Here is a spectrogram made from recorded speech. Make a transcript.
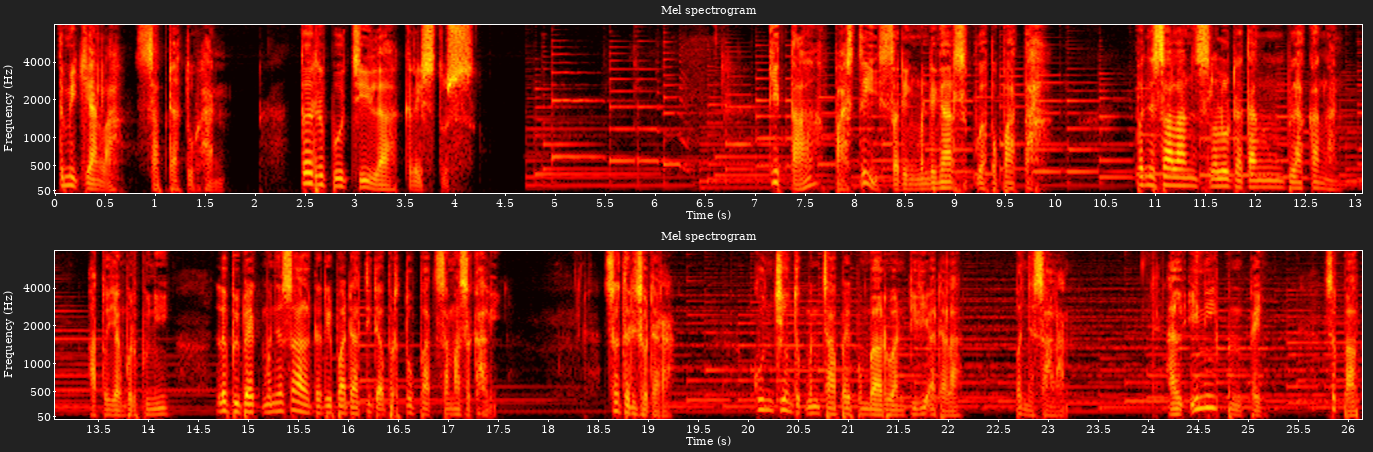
Demikianlah sabda Tuhan. Terpujilah Kristus. Kita pasti sering mendengar sebuah pepatah. Penyesalan selalu datang belakangan, atau yang berbunyi, lebih baik menyesal daripada tidak bertobat sama sekali. Saudari-saudara, kunci untuk mencapai pembaruan diri adalah penyesalan. Hal ini penting, sebab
